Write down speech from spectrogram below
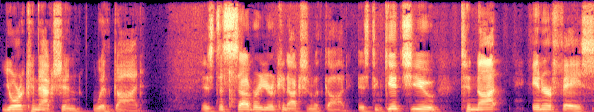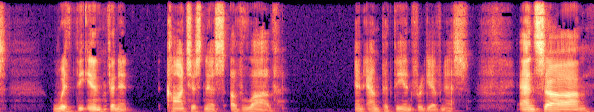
your connection with God. Is to sever your connection with God. Is to get you to not interface with the infinite consciousness of love and empathy and forgiveness. And so, um,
